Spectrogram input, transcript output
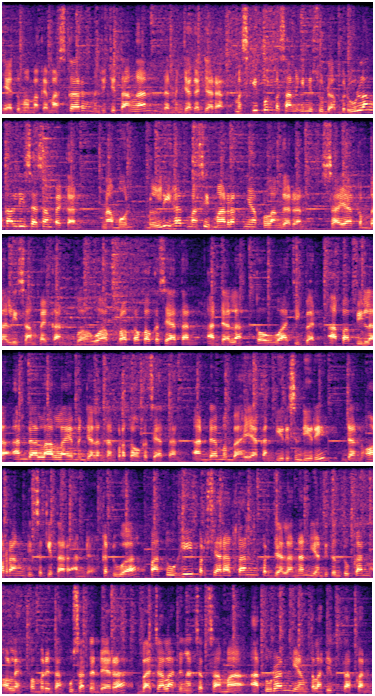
yaitu memakai masker, mencuci tangan, dan menjaga jarak. Meskipun pesan ini sudah berulang kali saya sampaikan, namun melihat masih maraknya pelanggaran, saya kembali sampaikan bahwa protokol kesehatan adalah kewajiban. Apabila Anda lalai menjalankan protokol kesehatan, Anda membahayakan diri sendiri dan orang di sekitar Anda. Kedua, patuhi persyaratan perjalanan yang ditentukan oleh pemerintah pusat dan daerah. Bacalah dengan seksama aturan yang telah ditetapkan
